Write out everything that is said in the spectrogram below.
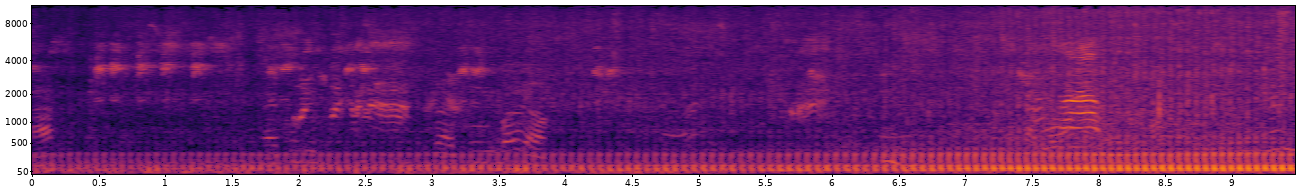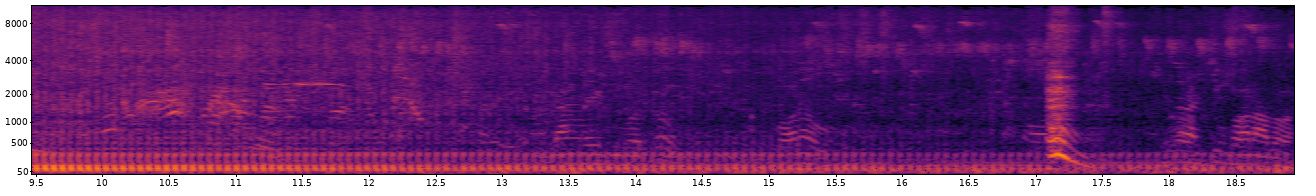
Hả? Đây không đi, đây không đi bơi được Đang lên nhưng mà không có đâu Thế là chim con nào rồi?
